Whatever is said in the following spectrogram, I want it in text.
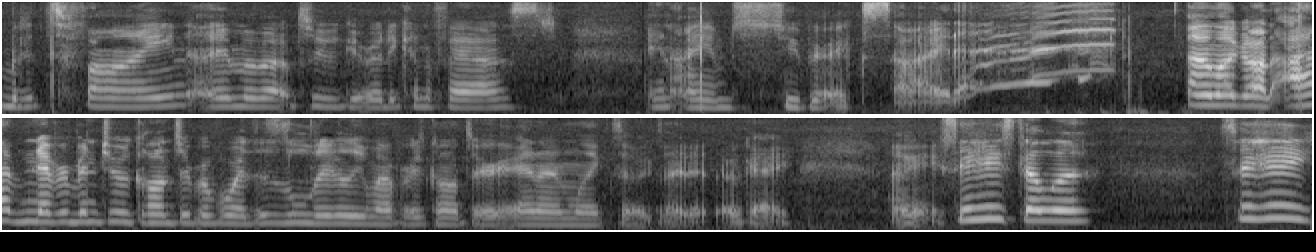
but it's fine. I'm about to get ready kind of fast, and I am super excited. Oh my god, I have never been to a concert before. This is literally my first concert, and I'm like so excited. Okay, okay, say hey, Stella. Say hey.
